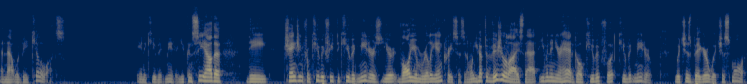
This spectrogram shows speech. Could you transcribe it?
and that would be kilowatts in a cubic meter. You can see how the the changing from cubic feet to cubic meters, your volume really increases. And what you have to visualize that, even in your head, go cubic foot, cubic meter, which is bigger, which is smaller.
